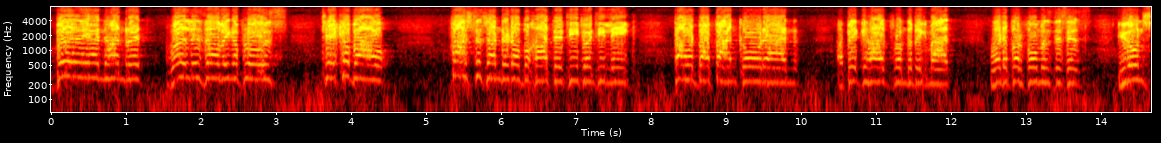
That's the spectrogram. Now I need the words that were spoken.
Brilliant hundred. Well deserving applause. Take a bow. Fastest hundred of Bukhatir T20 League. Powered by Fancode and a big hug from the big man. What a performance this is. You don't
